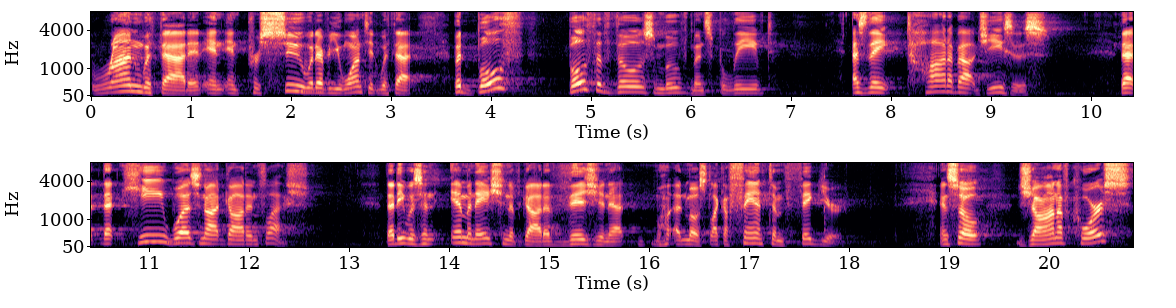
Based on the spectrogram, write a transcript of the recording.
run with that and, and, and pursue whatever you wanted with that. But both, both of those movements believed, as they taught about Jesus, that, that he was not God in flesh, that he was an emanation of God, a vision at, at most, like a phantom figure. And so, John, of course,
